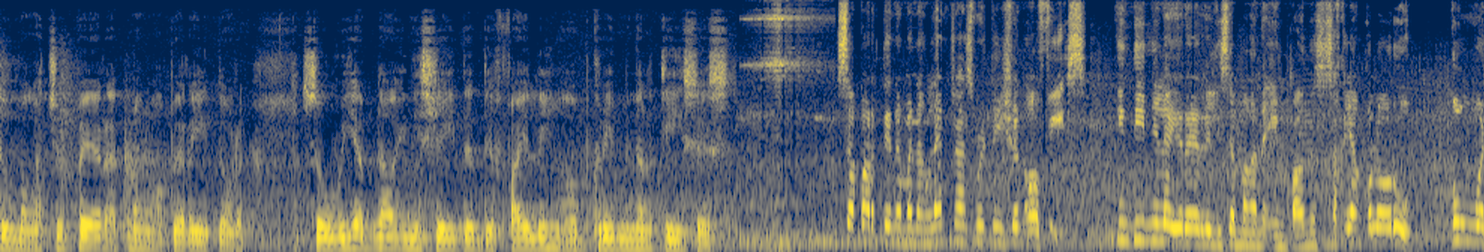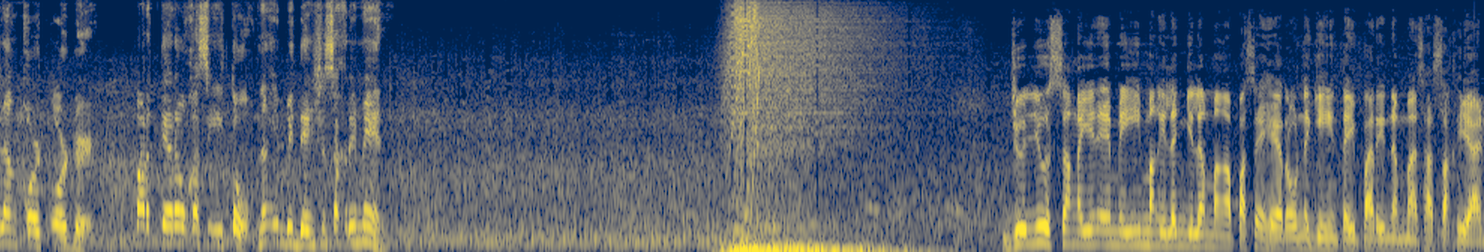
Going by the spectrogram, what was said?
yung mga chuper at mga operator. So we have now initiated the filing of criminal cases Sa parte naman ng Land Transportation Office, hindi nila ire-release ang mga na-impound na sasakyang kolorum kung walang court order. Parte raw kasi ito ng ebidensya sa krimen. Julius, sa ngayon ay may mangilan-ilang mga pasahero naghihintay pa rin ng masasakyan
